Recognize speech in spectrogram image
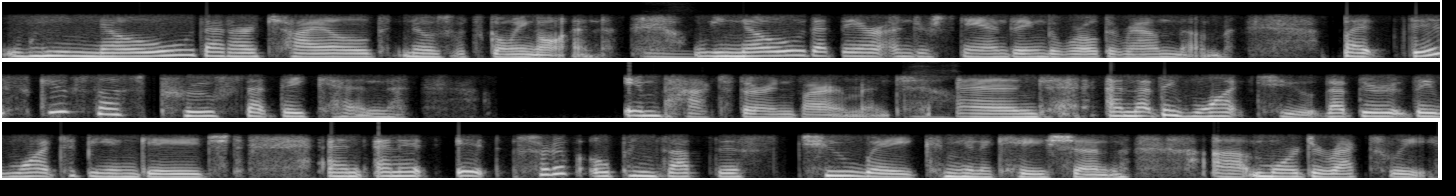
we know that our child knows what's going on. Mm. We know that they are understanding the world around them. But this gives us proof that they can impact their environment and and that they want to that they they want to be engaged and and it it sort of opens up this two way communication uh, more directly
